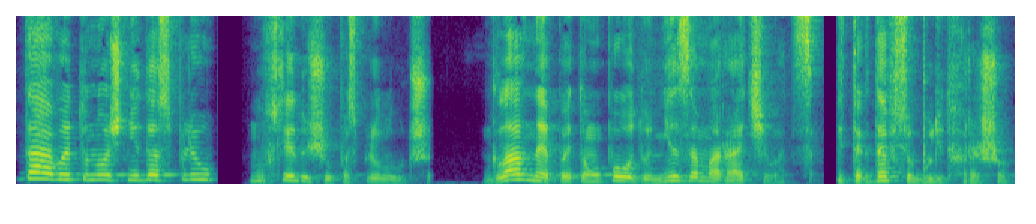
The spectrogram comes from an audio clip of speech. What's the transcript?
Да, в эту ночь не досплю, но в следующую посплю лучше. Главное по этому поводу не заморачиваться, и тогда все будет хорошо.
